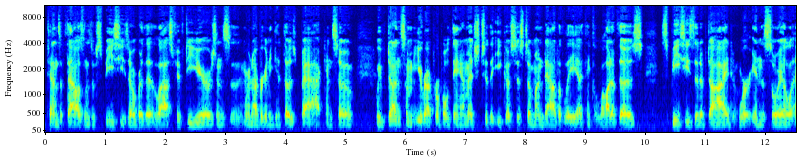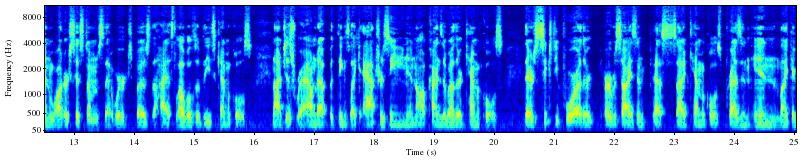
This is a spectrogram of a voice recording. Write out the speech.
tens of thousands of species over the last 50 years, and so we're never going to get those back. And so we've done some irreparable damage to the ecosystem, undoubtedly. I think a lot of those species that have died were in the soil and water systems that were exposed to the highest levels of these chemicals, not just Roundup, but things like atrazine and all kinds of other chemicals there's 64 other herbicides and pesticide chemicals present in like a,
